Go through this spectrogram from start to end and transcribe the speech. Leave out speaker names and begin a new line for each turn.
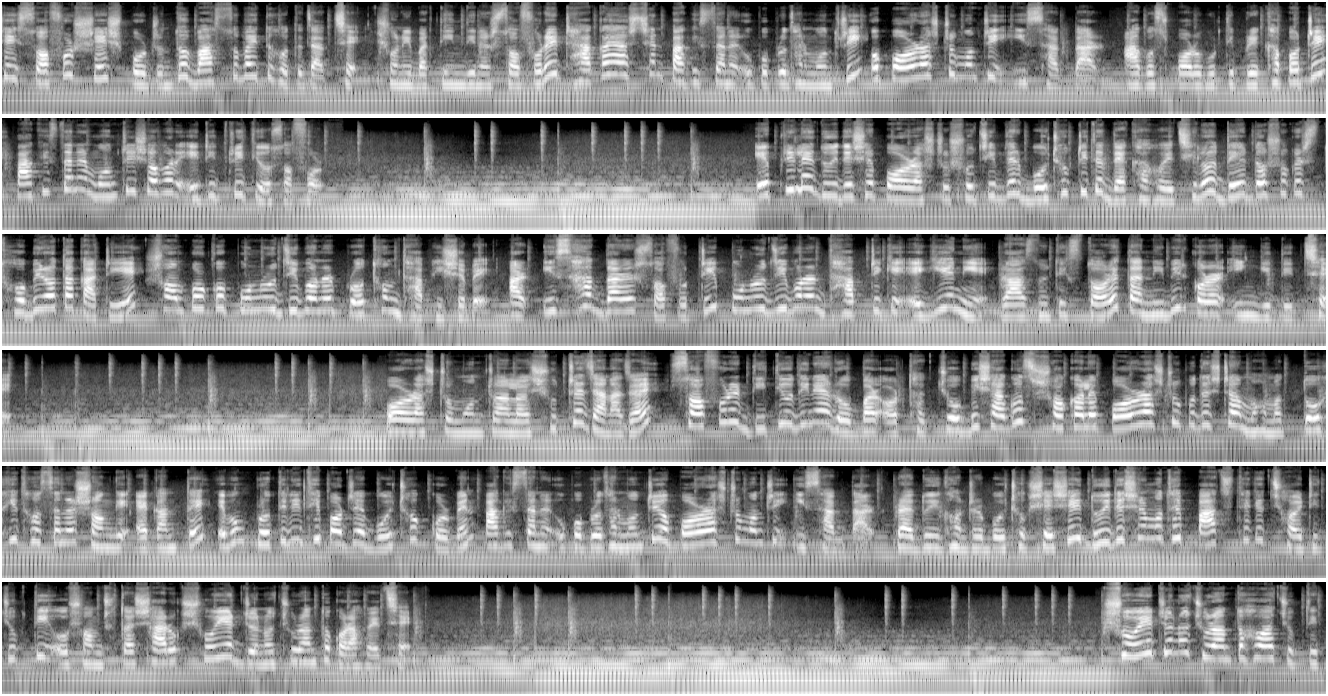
সেই সফর শেষ পর্যন্ত বাস্তবায়িত হতে যাচ্ছে। শনিবার তিন দিনের সফরে ঢাকায় আসছেন পাকিস্তানের উপপ্রধানমন্ত্রী ও পররাষ্ট্রমন্ত্রী ইসহাক দার আগস্ট পরবর্তী প্রেক্ষাপটে পাকিস্তানের মন্ত্রিসভার এটি তৃতীয় সফর। এপ্রিলে দুই দেশের পররাষ্ট্র সচিবদের বৈঠকটিতে দেখা হয়েছিল দেড় দশকের স্থবিরতা কাটিয়ে সম্পর্ক পুনরুজ্জীবনের প্রথম ধাপ হিসেবে। আর ইসহাক দারের সফরটি পুনরুজ্জীবনের ধাপটিকে এগিয়ে নিয়ে রাজনৈতিক স্তরে তা নিবিড় করার ইঙ্গিত দিচ্ছে। পররাষ্ট্র মন্ত্রণালয় সূত্রে জানা যায়, সফরের দ্বিতীয় দিনে রোববার অর্থাৎ চব্বিশ আগস্ট সকালে পররাষ্ট্র উপদেষ্টা মোহাম্মদ তৌহিদ হোসেনের সঙ্গে একান্তে এবং প্রতিনিধি পর্যায়ে বৈঠক করবেন পাকিস্তানের উপপ্রধানমন্ত্রী ও পররাষ্ট্রমন্ত্রী ইসহাক দার। প্রায় দুই ঘণ্টার বৈঠক শেষে দুই দেশের মধ্যে পাঁচ থেকে ছয়টি চুক্তি ও সমঝোতা স্মারক সইয়ের জন্য চূড়ান্ত করা হয়েছে। সইয়ের জন্য চূড়ান্ত হওয়া চুক্তির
